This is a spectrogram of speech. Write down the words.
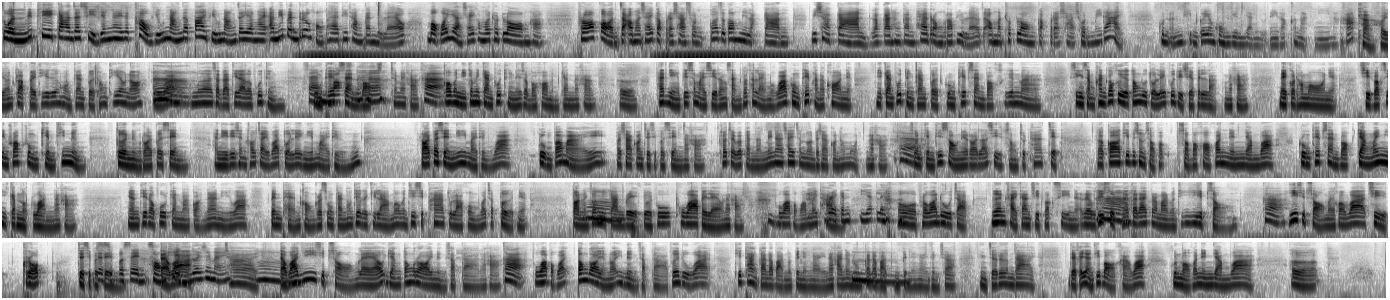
ส่วนวิธีการจะฉีดยังไงจะเข้าผิวหนังจะใต้ผิวหนังจะยังไง อันนี้เป็นเรื่องของแพทย์ที่ทำกันอยู่แล้ว บอกว่าอย่าใช้คำว่าทดลองค่ะ เพราะก่อนจะเอามาใช้กับประชาชนก็จะต้องมีหลักการวิชาการหลักการทางการแพทย์รองรับอยู่แล้ว จะเอามาทดลองกับประชาชนไม่ได้ คุณอนุทินก็ยังคงยืนยันอยู่ในลักษณะนี้นะคะค่ะขอย้อนกลับไปที่เรื่องของการเปิดท่องเที่ยวเนาะหรือว่าอ่าเมื่อสัปดาห์ที่แล้วเราพูดถึง กรุงเทพ Sandbox แซนด์บ็อกซ์นะคะใช่ไหมคะค่ะก็วันนี้ก็มีการพูดถึงในศบคเหมือนกันนะคะเออแพทย์หญิงอภิสมัยศรีรังสรรค์ก็แถลงบอกว่ากรุงเทพมหานครเนี่ยมีการพูดถึงการเปิดกรุงเทพ Sandbox ขึ้นมา สิ่งสำคัญก็คือจะต้องดูตัวเลขผู้ติดเชื้อเป็นหลักนะคะ ในกทมเนี่ยฉีดวัคซีนครอบคลุมเข็มที่ 1 เกิน 100%อันนี้ที่ฉันเข้าใจว่าตัวเลขนี้หมายถึง 100%นี่หมายถึงว่า กลุ่มเป้าหมายประชากร 70%นะคะ เข้าใจว่าแบบนั้นไม่น่าใช่จำนวนประชากรทั้งหมดนะคะค่ะส่วนเข็มที่2เนี่ยร้อยละ 42.57 แล้วก็ที่ประชุมสบสบคก็เน้นย้ำว่ากรุงเทพแซนด์บ็อกซ์ยังไม่มีกำหนดวันนะคะงั้นที่เราพูดกันมาก่อนหน้านี้ว่า เป็นแผนของกระทรวงการท่องเที่ยวและกีฬาเมื่อวันที่ 15 ตุลาคมว่าจะเปิดเนี่ย ตอนนั้นก็มีการเบรกโดยผู้ผู้ว่าไปแล้วนะคะ ผู้ว่าบอกว่าไม่ทันเบรกกันเอียดเลยโอ้เพราะว่าดูจาก เงื่อนไขการฉีดวัคซีนเนี่ยเร็วที่สุดค่ะน่าจะได้ประมาณวันที่22ค่ะ22หมายความว่าฉีดครบ70%เจ็ดสิบเปอร์เซ็นต์สองแต่เข็ว่ามด้วยใช่ไหมใช่อืมแต่ว่า22แล้วยังต้องรออีกหนึ่งสัปดาห์นะคะ ค่ะผู้ว่าบอกว่าต้องรออย่างน้อยอีกหนึ่งสัปดาห์ เพื่อดูว่าทิศทางการระบาดมันเป็นยังไงนะคะแนวโน้มอืมการระบาดมันเป็นยังไงถึงจะถึงจะเริ่มได้ แต่ก็อย่างที่บอกค่ะว่า คุณหมอก็เน้นย้ำว่า เออ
